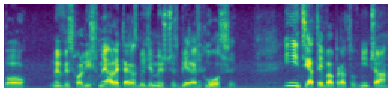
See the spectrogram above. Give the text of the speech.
bo my wysłaliśmy, ale teraz będziemy jeszcze zbierać głosy. Inicjatywa pracownicza,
